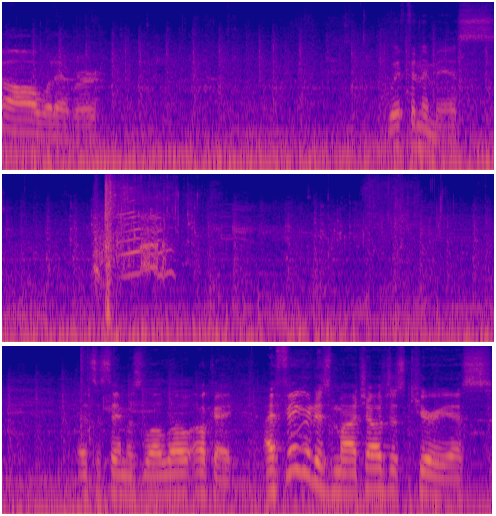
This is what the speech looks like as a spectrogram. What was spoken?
Oh, whatever. Whiff and a miss. That's the same as Lolo? Okay. I figured as much. I was just curious.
